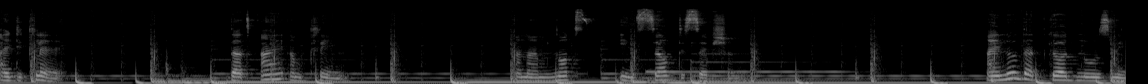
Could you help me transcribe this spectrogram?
I declare that I am clean and I'm not in self deception. I know that God knows me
